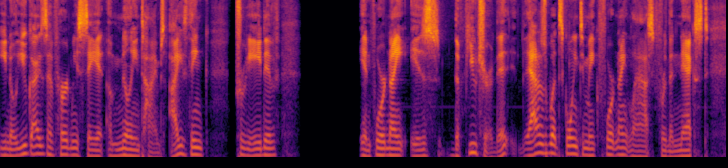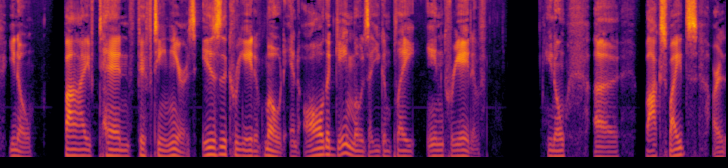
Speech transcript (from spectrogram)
you know, you guys have heard me say it a million times. I think creative in Fortnite is the future. That that is what's going to make Fortnite last for the next, you know, 5, 10, 15 years is the creative mode and all the game modes that you can play in creative. You know, uh box fights are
